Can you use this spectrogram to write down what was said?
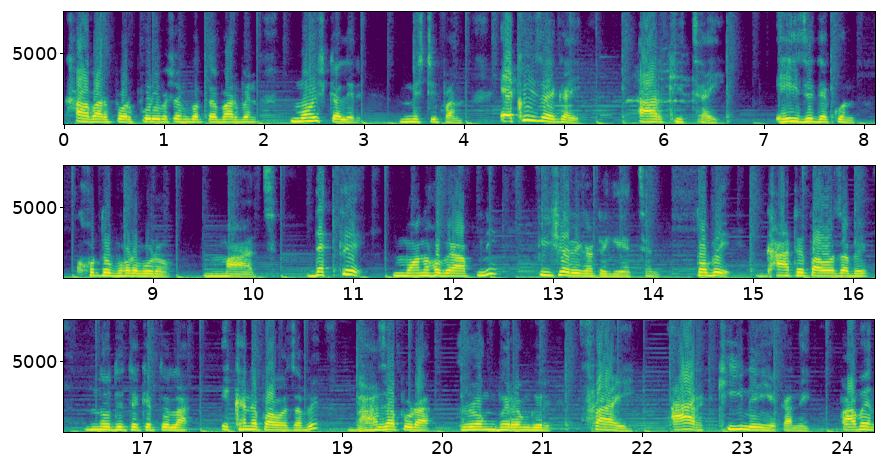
খাবার পর পরিবেশন করতে পারবেন মহিষকালের মিষ্টি পান। একই জায়গায় আর কি চাই? এই যে দেখুন, কত বড় বড় মাছ। দেখতে মনে হবে আপনি ফিশারি ঘাটে গিয়েছেন। তবে ঘাটে পাওয়া যাবে, নদী থেকে তোলা এখানে পাওয়া যাবে ভাজা পোড়া রং বেরঙের ফ্রাই। আর কি নেই এখানে? পাবেন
